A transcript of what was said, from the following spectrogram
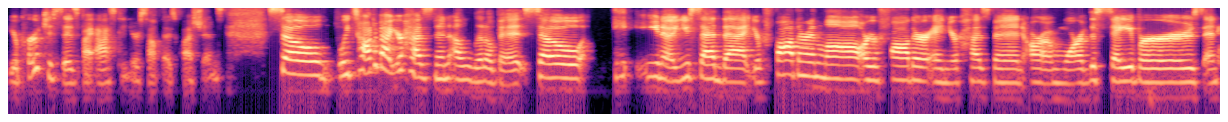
your purchases by asking yourself those questions. So, we talked about your husband a little bit. So, you know, you said that your father in law or your father and your husband are more of the savers. And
